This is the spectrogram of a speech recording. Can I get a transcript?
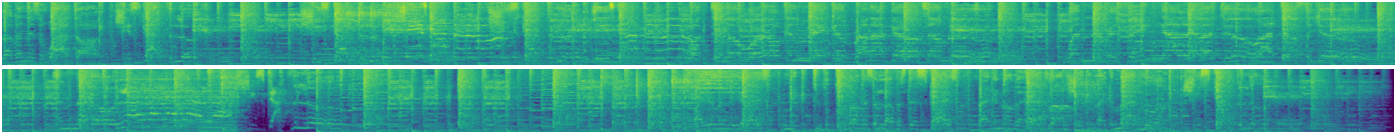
Loving is a wild dog, she's got the look.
